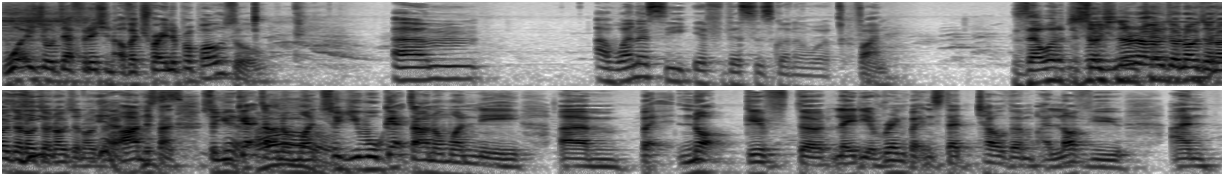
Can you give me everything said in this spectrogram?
what is your definition of a trailer proposal. Um, I want to see if this is gonna work. Fine. Is that what it So no, no, no, no, no, no, no, no, no, no, no, no. I understand. So you get down on one. Oh. So you will get down on one knee, um, but not give the lady a ring, but instead tell them I love you, and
